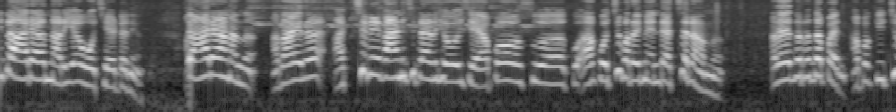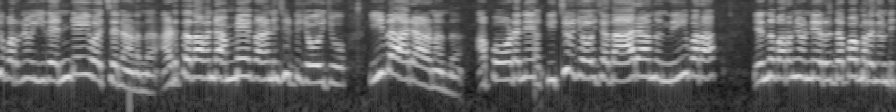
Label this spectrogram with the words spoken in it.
ഇതാരാന്ന് അറിയാവോ ചേട്ടന്? ആരാണെന്ന് അതായത് അച്ഛനെ കാണിച്ചിട്ടാണ് ചോദിച്ചത് അപ്പോൾ ആ കൊച്ചു പറയുന്നത് എന്റെ അച്ഛനാണെന്ന്. അതായത് ഋതപ്പൻ. അപ്പോൾ കിച്ചു പറഞ്ഞു ഇത് എന്റെയും അച്ഛനാണെന്ന്. അടുത്തത് അവന്റെ അമ്മയെ കാണിച്ചിട്ട് ചോദിച്ചു ഇതാരാണെന്ന്? അപ്പോൾ ഉടനെ കിച്ചു ചോദിച്ചത് ആരാന്ന് നീ പറ. എന്ന് പറഞ്ഞുടനെ ഋതപ്പൻ പറയുന്നുണ്ട്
